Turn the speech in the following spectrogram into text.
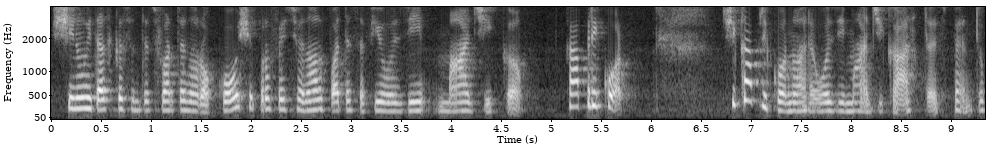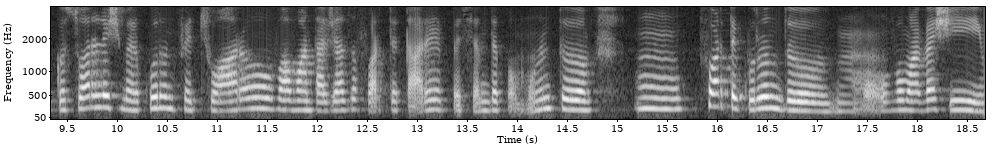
și nu uitați că sunteți foarte norocoși și profesional poate să fie o zi magică. Capricorn. Și Capricornul are o zi magică astăzi, pentru că Soarele și Mercur în Fecioară vă avantajează foarte tare pe semn de pământ. Mm, foarte curând mm, vom avea și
